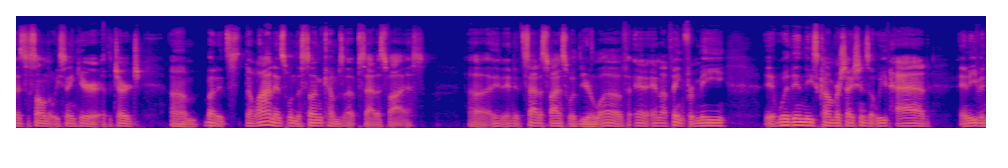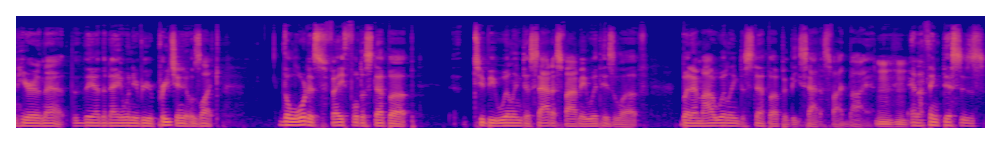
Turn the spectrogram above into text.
It's a song that we sing here at the church. Um, but it's the line is when the sun comes up, satisfy us. Uh, and, and it satisfies with your love. And, and I think for me, it, within these conversations that we've had, and even hearing that the other day whenever you were preaching, it was like the Lord is faithful to step up to be willing to satisfy me with his love. But am I willing to step up and be satisfied by it? And I think this is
